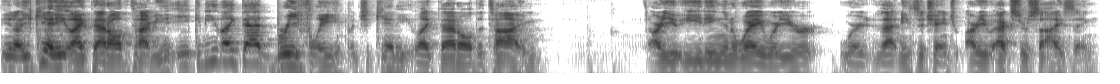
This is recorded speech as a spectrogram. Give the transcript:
You know, you can't eat like that all the time. You, you can eat like that briefly, but you can't eat like that all the time. Are you eating in a way where you're where that needs to change? Are you exercising?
